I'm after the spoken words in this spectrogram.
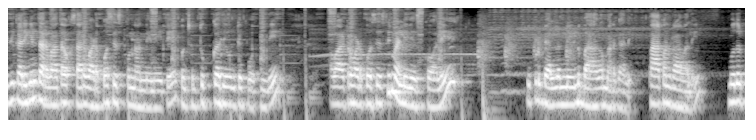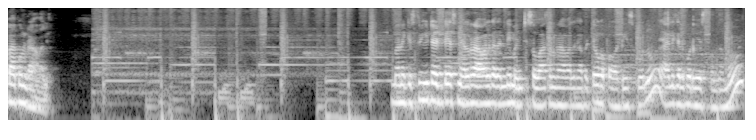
ఇది కరిగిన తర్వాత ఒకసారి వడపోసేసుకున్నాను నేనైతే. కొంచెం తుక్కు అది ఉంటే పోతుంది. ఆ వాటర్ వడపోసేసి మళ్ళీ వేసుకోవాలి. ఇప్పుడు బెల్లం నీళ్ళు బాగా మరగాలి. పాకం రావాలి. ముదురు పాకం రావాలి. మనకి స్వీట్ అంటే స్మెల్ రావాలి కదండి మంచి సువాసన రావాలి కాబట్టి ఒక పావు టీ స్పూను యాలకల పొడి వేసుకుందాము.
